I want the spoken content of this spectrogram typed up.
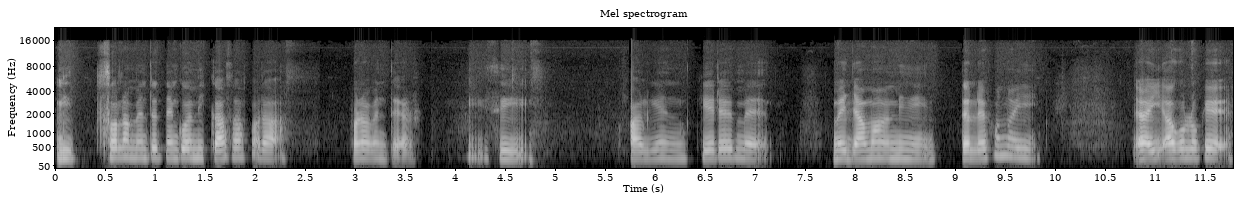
Y solamente tengo en mi casa para, para vender. Y si alguien quiere, me, me llama a mi teléfono y ahí hago lo que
